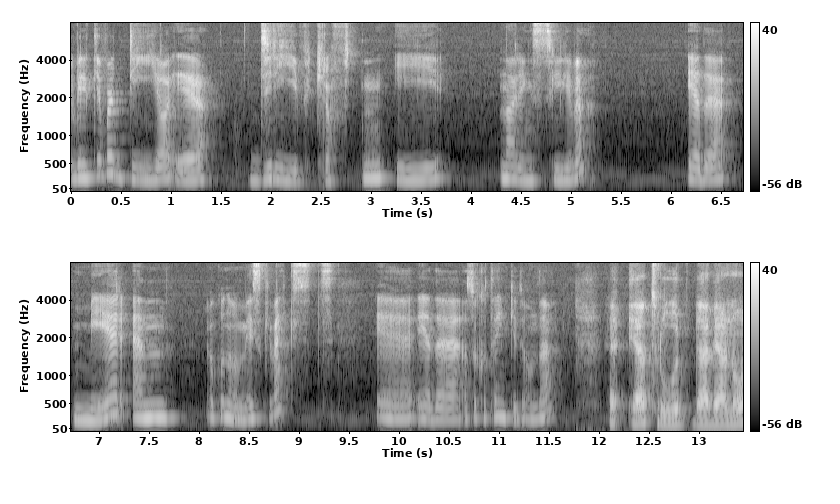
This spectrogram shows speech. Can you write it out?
Hvilke verdier er drivkraften i næringslivet? Er det mer enn økonomisk vekst? Eh, er det, altså, hva tenker du om det? Jeg tror der vi er nå,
